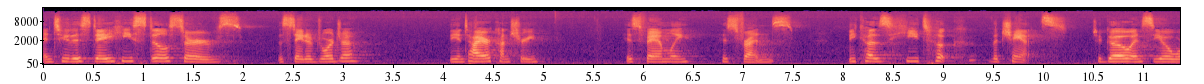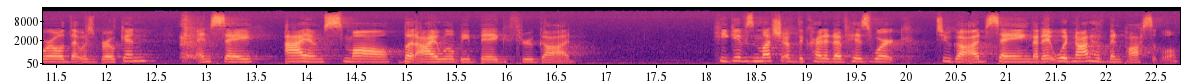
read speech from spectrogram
and to this day, he still serves the state of Georgia, the entire country, his family, his friends, because he took the chance to go and see a world that was broken and say, I am small, but I will be big through God. He gives much of the credit of his work to God, saying that it would not have been possible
